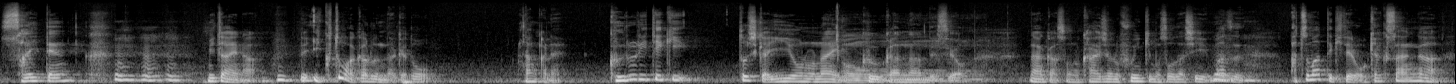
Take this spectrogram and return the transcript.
祭典、みたいな。で行くと分かるんだけどなんかねくるり的としか言いようのない空間なんですよ。なんかその会場の雰囲気もそうだしまず集まってきてるお客さんが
